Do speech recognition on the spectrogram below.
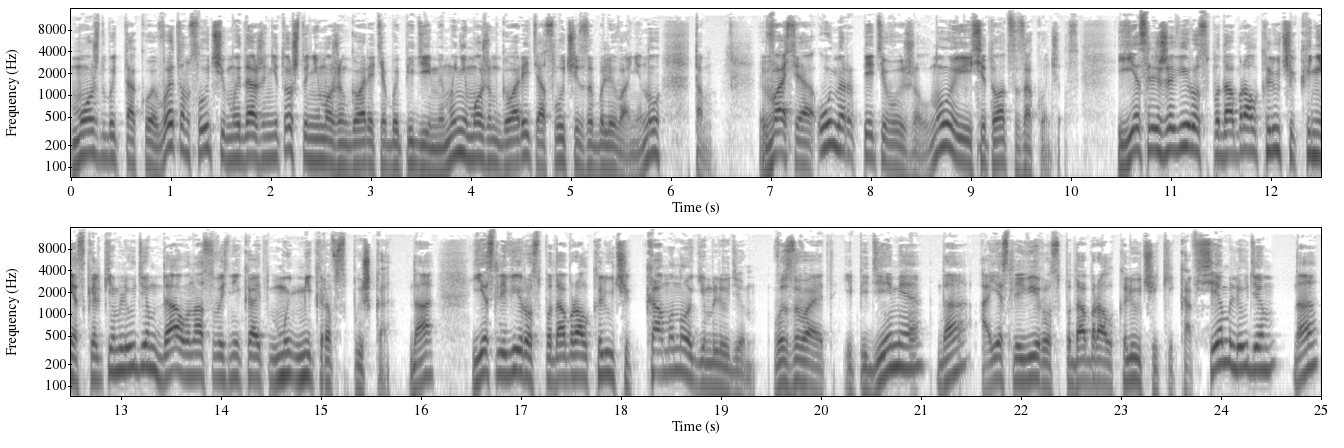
Может быть такое. В этом случае мы даже не то, что не можем говорить об эпидемии, мы не можем говорить о случае заболевания. Ну, там, Вася умер, Петя выжил. Ну и ситуация закончилась. Если же вирус подобрал ключик к нескольким людям, да, у нас возникает микровспышка. Да? Если вирус подобрал ключик ко многим людям, вызывает эпидемия. Да? А если вирус подобрал ключики ко всем людям, да,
